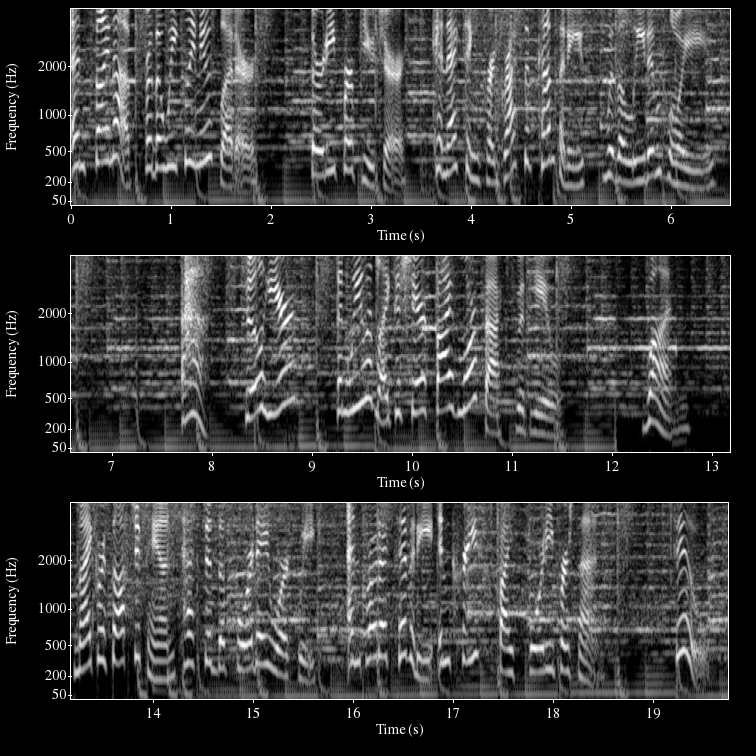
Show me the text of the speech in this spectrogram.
and sign up for the weekly newsletter. 30 for Future, connecting progressive companies with elite employees. Ah, still here? Then we would like to share five more facts with you. 1. Microsoft Japan tested the four day workweek and productivity increased by 40%. 2.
